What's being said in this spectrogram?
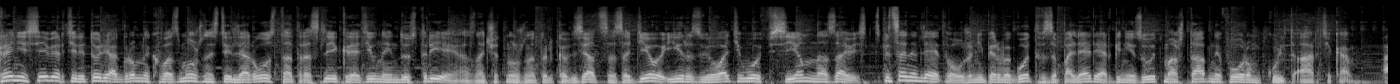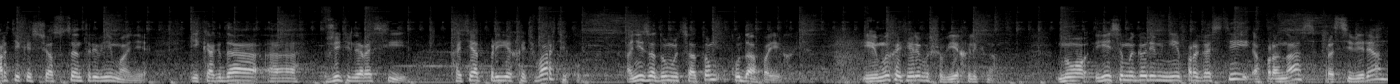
Крайний север – территория огромных возможностей для роста отраслей креативной индустрии, а значит нужно только взяться за дело и развивать его всем на зависть. Специально для этого уже не первый год в Заполярье организует масштабный форум «Культ Арктика». Арктика сейчас в центре внимания. И когда э, жители России хотят приехать в Арктику, они задумываются о том, куда поехать. И мы хотели бы, чтобы ехали к нам. Но если мы говорим не про гостей, а про нас, про северян,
